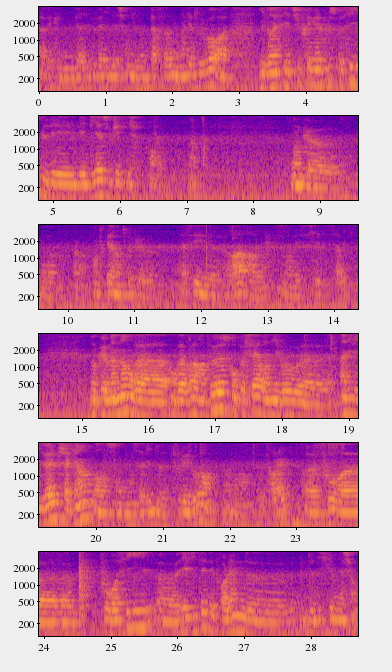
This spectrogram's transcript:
avec une validation d'une autre personne. Donc, il y a toujours, ils ont essayé de supprimer le plus possible les, biais subjectifs, en fait. Donc, voilà. en tout cas, un truc assez rare dans les sociétés de services. Donc euh, maintenant, on va, on va voir un peu ce qu'on peut faire au niveau euh, individuel, chacun, dans son, sa vie de tous les jours, euh, au travail, pour, pour aussi éviter des problèmes de, de discrimination.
